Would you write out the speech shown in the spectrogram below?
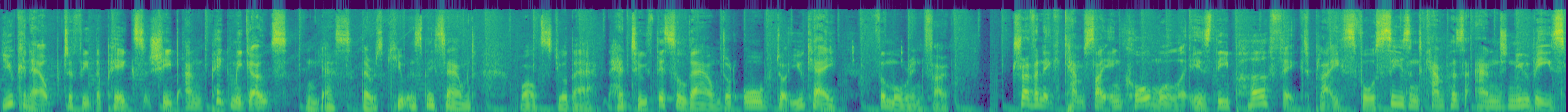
you can help to feed the pigs, sheep, and pygmy goats, and yes, they're as cute as they sound, whilst you're there. Head to thistledown.org.uk for more info. Trevornick Campsite in Cornwall is the perfect place for seasoned campers and newbies.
